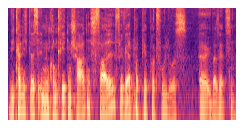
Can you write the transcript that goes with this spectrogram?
wie kann ich das in einen konkreten Schadensfall für Wertpapierportfolios äh, übersetzen?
